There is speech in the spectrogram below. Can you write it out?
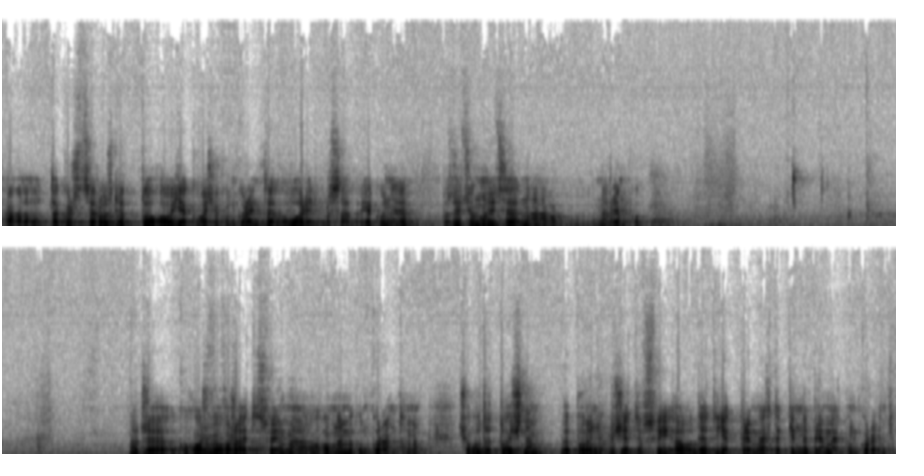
Е, Також це розгляд того, як ваші конкуренти говорять про себе, як вони позиціонуються на, на ринку. Отже, кого ж ви вважаєте своїми головними конкурентами? Щоб бути точним, ви повинні включити в свій аудит як прямих, так і непрямих конкурентів.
